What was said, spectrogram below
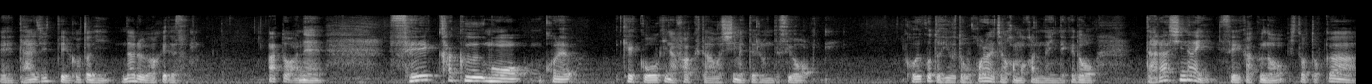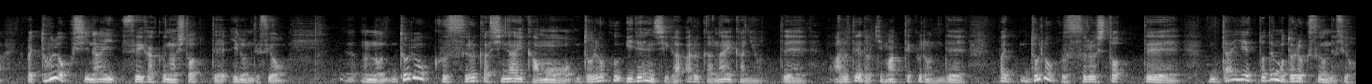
え、大事っていうことになるわけです。あとはね性格もこれ結構大きなファクターを占めてるんですよ。こういうこと言うと怒られちゃうかもわかんないんだけどだらしない性格の人とかやっぱり努力しない性格の人っているんですよ。あの努力するかしないかも努力遺伝子があるかないかによってある程度決まってくるんでやっぱり努力する人っってダイエットでも努力するんですよ、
